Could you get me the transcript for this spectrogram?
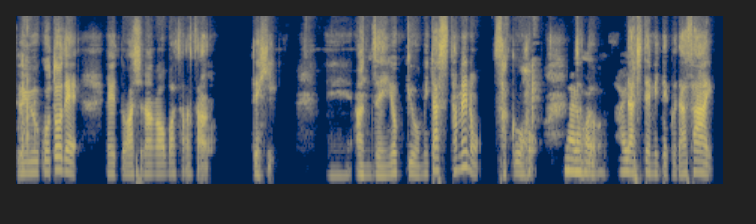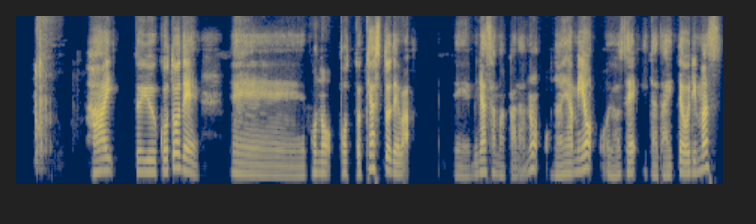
ということで、えっ、と、足長おばさんさん、ぜひ、えー安全欲求を満たすための策をなるほどちょっ。はい。出してみてください。はい。ということで、えーこのポッドキャストでは、えー皆様からのお悩みをお寄せいただいております。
